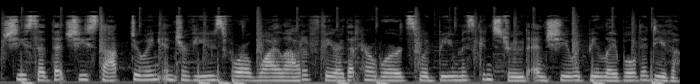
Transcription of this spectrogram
she said that she stopped doing interviews for a while out of fear that her words would be misconstrued and she would be labeled a diva.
